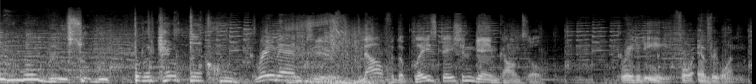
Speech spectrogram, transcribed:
didn't know me but I can't think who. Rayman 2, now for the PlayStation Game Console. Rated E for everyone.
